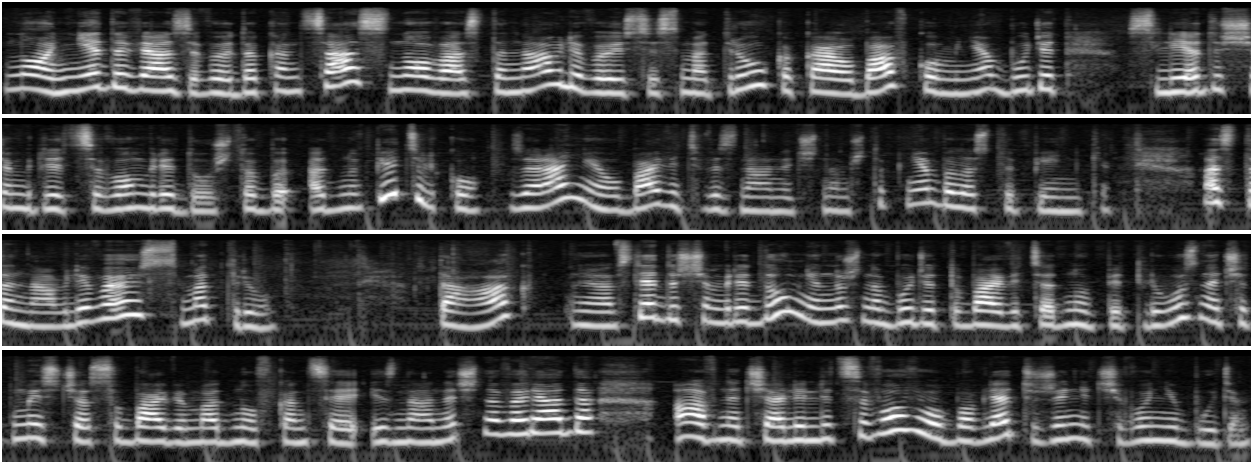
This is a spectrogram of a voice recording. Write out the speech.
но не довязываю до конца, снова останавливаюсь и смотрю, какая убавка у меня будет в следующем лицевом ряду, чтобы одну петельку заранее убавить в изнаночном, чтобы не было ступеньки. Останавливаюсь, смотрю. Так, э, в следующем ряду мне нужно будет убавить одну петлю, значит мы сейчас убавим одну в конце изнаночного ряда, а в начале лицевого убавлять уже ничего не будем.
